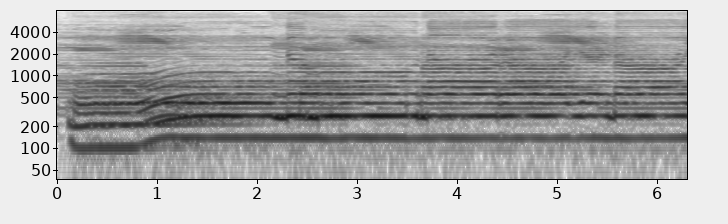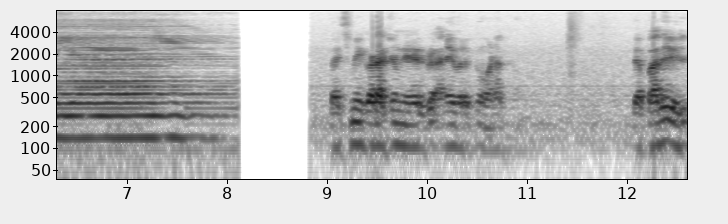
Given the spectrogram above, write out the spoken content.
ॐ नमो नारायणाय லட்சுமி கடாட்சம் நேயர்கள் அனைவருக்கும் வணக்கம் இந்த பதிவில்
